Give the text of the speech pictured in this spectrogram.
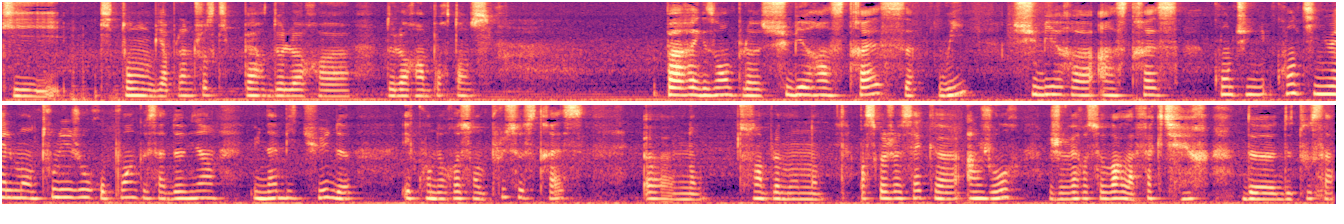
qui, qui tombent, il y a plein de choses qui perdent de leur, euh, de leur importance. Par exemple, subir un stress, oui, subir euh, un stress continuellement tous les jours au point que ça devient une habitude et qu'on ne ressent plus ce stress, euh, non, tout simplement non. Parce que je sais qu'un jour, je vais recevoir la facture de, de tout ça.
